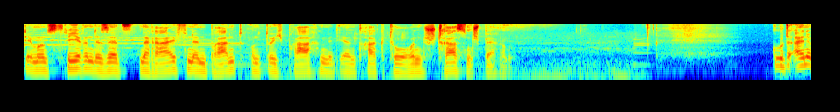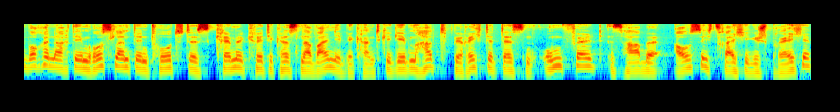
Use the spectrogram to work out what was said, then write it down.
Demonstrierende setzten Reifen in Brand und durchbrachen mit ihren Traktoren Straßensperren. Gut eine Woche nachdem Russland den Tod des Kreml-Kritikers Nawalny bekannt gegeben hat, berichtet dessen Umfeld, es habe aussichtsreiche Gespräche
